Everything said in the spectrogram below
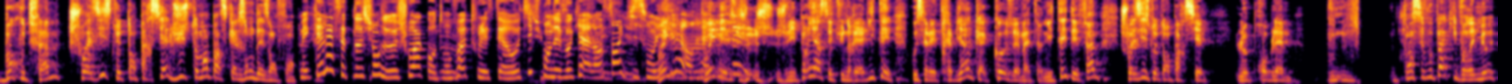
beaucoup de femmes choisissent le temps partiel justement parce qu'elles ont des enfants. Mais quelle est cette notion de choix quand on voit tous les stéréotypes qu'on évoquait à l'instant et qui sont liés Oui, en oui, réalité mais je, je, je n'y peux rien, c'est une réalité. Vous savez très bien qu'à cause de la maternité, des femmes choisissent le temps partiel. Le problème, vous ne pensez-vous pas qu'il faudrait mieux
